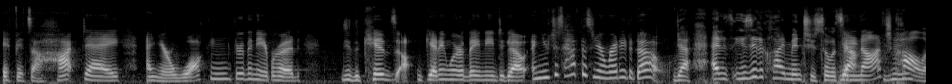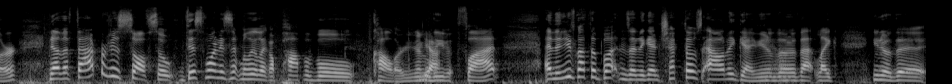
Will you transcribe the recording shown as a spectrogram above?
if it's a hot day and you're walking through the neighborhood the kids getting where they need to go, and you just have this and you're ready to go. Yeah, and it's easy to climb into, so it's yeah. a notch mm -hmm. collar. Now the fabric is soft, so this one isn't really like a poppable collar. You're gonna yeah. leave it flat. And then you've got the buttons, and again, check those out again. You know, yeah. they're that like, you know, the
